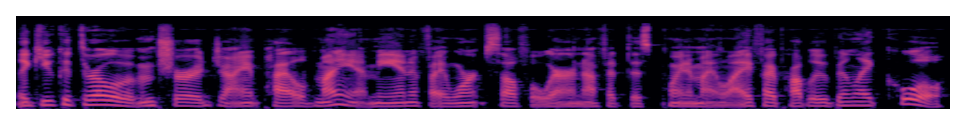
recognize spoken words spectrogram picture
Like you could throw, I'm sure, a giant pile of money at me. And if I weren't self aware enough at this point in my life, I probably would have been like, cool,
